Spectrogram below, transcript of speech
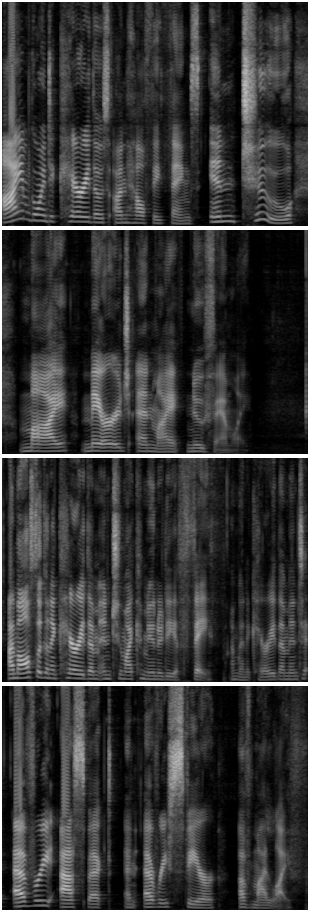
I am going to carry those unhealthy things into my marriage and my new family. I'm also going to carry them into my community of faith. I'm going to carry them into every aspect and every sphere of my life.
